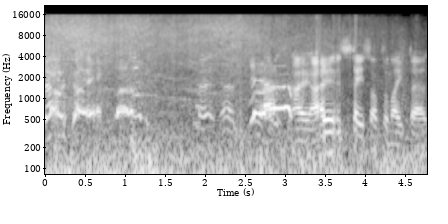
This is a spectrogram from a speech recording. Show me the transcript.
No, it's gonna explode! Uh, uh, I, I didn't say something like that.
